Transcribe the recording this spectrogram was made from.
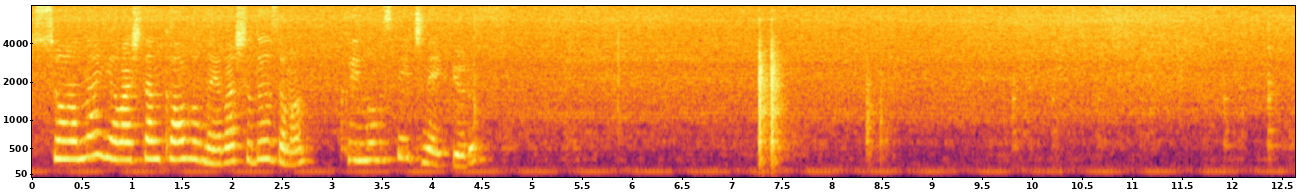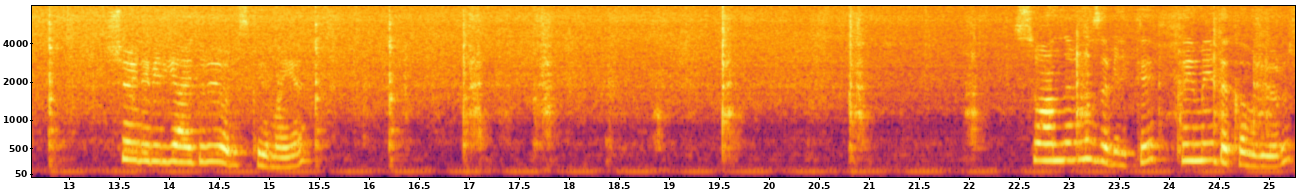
Soğanlar yavaştan kavrulmaya başladığı zaman kıymamızı da içine ekliyoruz. Şöyle bir yaydırıyoruz kıymayı. Soğanlarımızla birlikte kıymayı da kavuruyoruz.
